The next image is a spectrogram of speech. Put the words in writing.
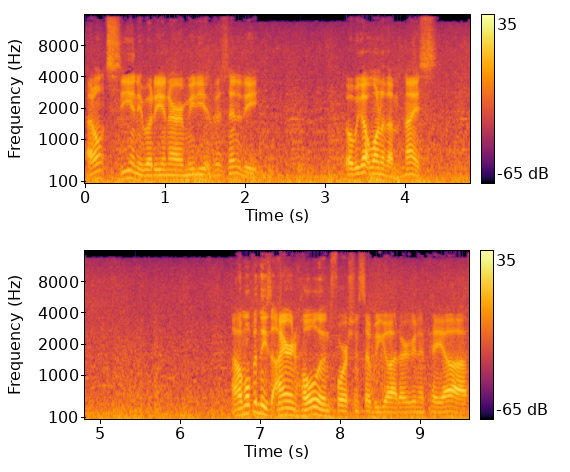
I don't see anybody in our immediate vicinity. Oh, we got one of them. Nice. I'm hoping these iron hull enforcements that we got are going to pay off.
